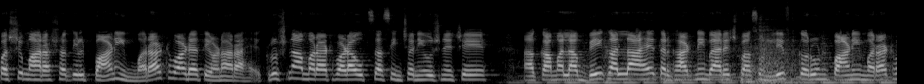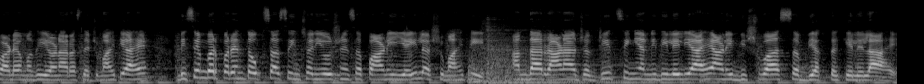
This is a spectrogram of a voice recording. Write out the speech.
पश्चिम महाराष्ट्रातील पाणी मराठवाड्यात येणार आहे. कृष्णा मराठवाडा उपसा सिंचन योजनेचे कामाला वेग आला आहे तर घाटणी बॅरेजपासून लिफ्ट करून पाणी मराठवाड्यामध्ये येणार असल्याची माहिती आहे. डिसेंबर पर्यंत उपसा सिंचन योजनेचं पाणी येईल अशी माहिती आमदार राणा जगजित सिंग यांनी दिलेली आहे आणि विश्वास व्यक्त केलेला आहे.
